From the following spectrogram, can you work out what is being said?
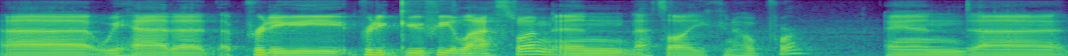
Uh, we had a, a pretty pretty goofy last one, and that's all you can hope for. And uh,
